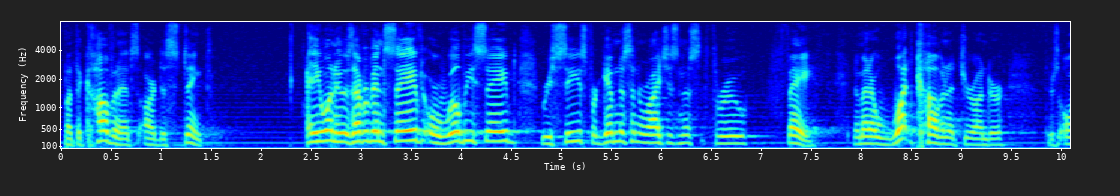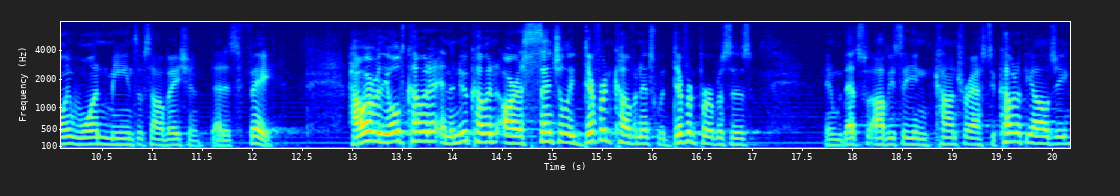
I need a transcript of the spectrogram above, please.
But the covenants are distinct. Anyone who has ever been saved or will be saved receives forgiveness and righteousness through faith. No matter what covenant you're under, there's only one means of salvation that is faith. However, the Old Covenant and the New Covenant are essentially different covenants with different purposes, and that's obviously in contrast to covenant theology.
